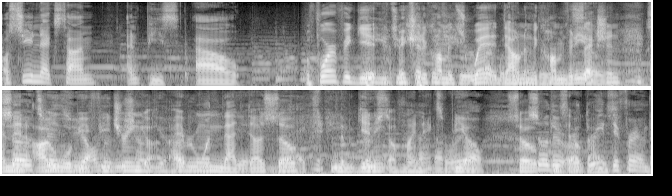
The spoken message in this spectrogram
I'll see you next time and peace out. Before I forget, hey, make sure to comment sweat down in the comment video. section, and so then I will be featuring everyone that does so in the beginning of my next video. So, so there are three guys. different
